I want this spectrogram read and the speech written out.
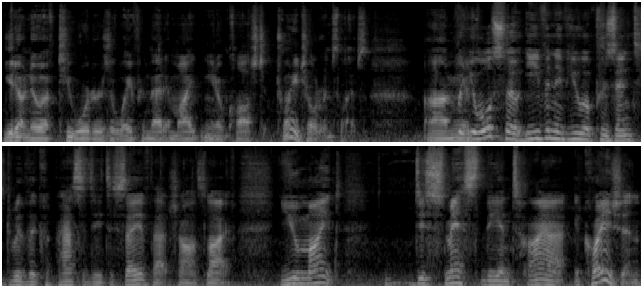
You don't know if two orders away from that it might, you know, cost 20 children's lives. Um, But know, you also, even if you were presented with the capacity to save that child's life, you might dismiss the entire equation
